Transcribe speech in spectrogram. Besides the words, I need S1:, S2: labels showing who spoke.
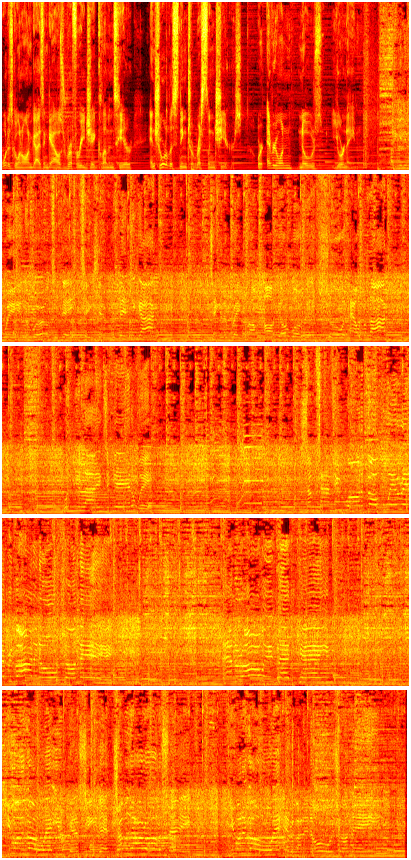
S1: What is going on, guys and gals? Referee Jake Clemens here, and you're listening to Wrestling Cheers, where everyone knows your name.
S2: Taking in the world today takes everything you got. Taking a break from all your worries sure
